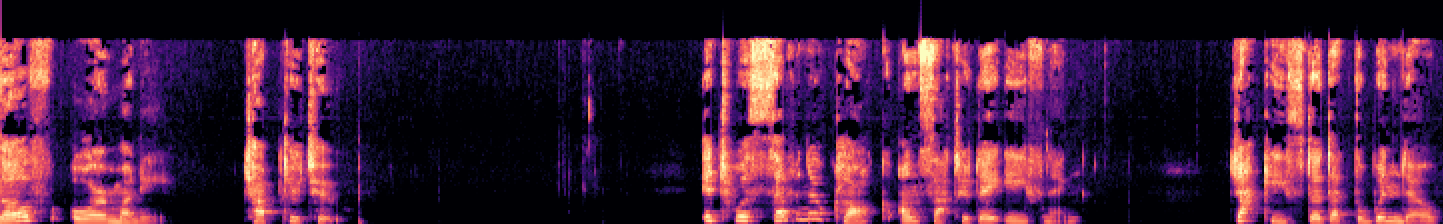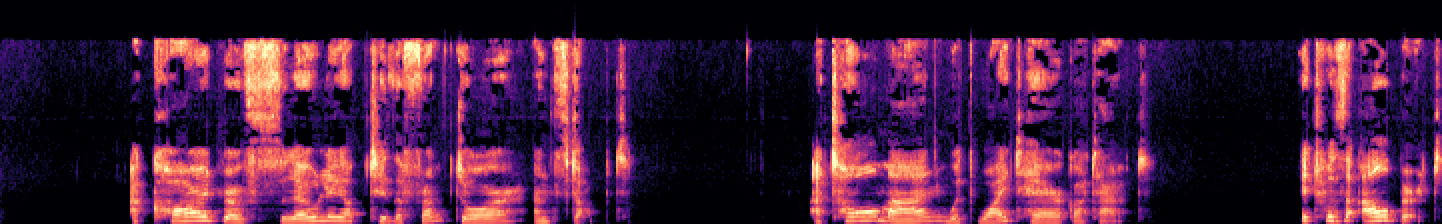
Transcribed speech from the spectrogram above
Love or Money Chapter 2 It was seven o'clock on Saturday evening. Jackie stood at the window. A car drove slowly up to the front door and stopped. A tall man with white hair got out. It was Albert,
